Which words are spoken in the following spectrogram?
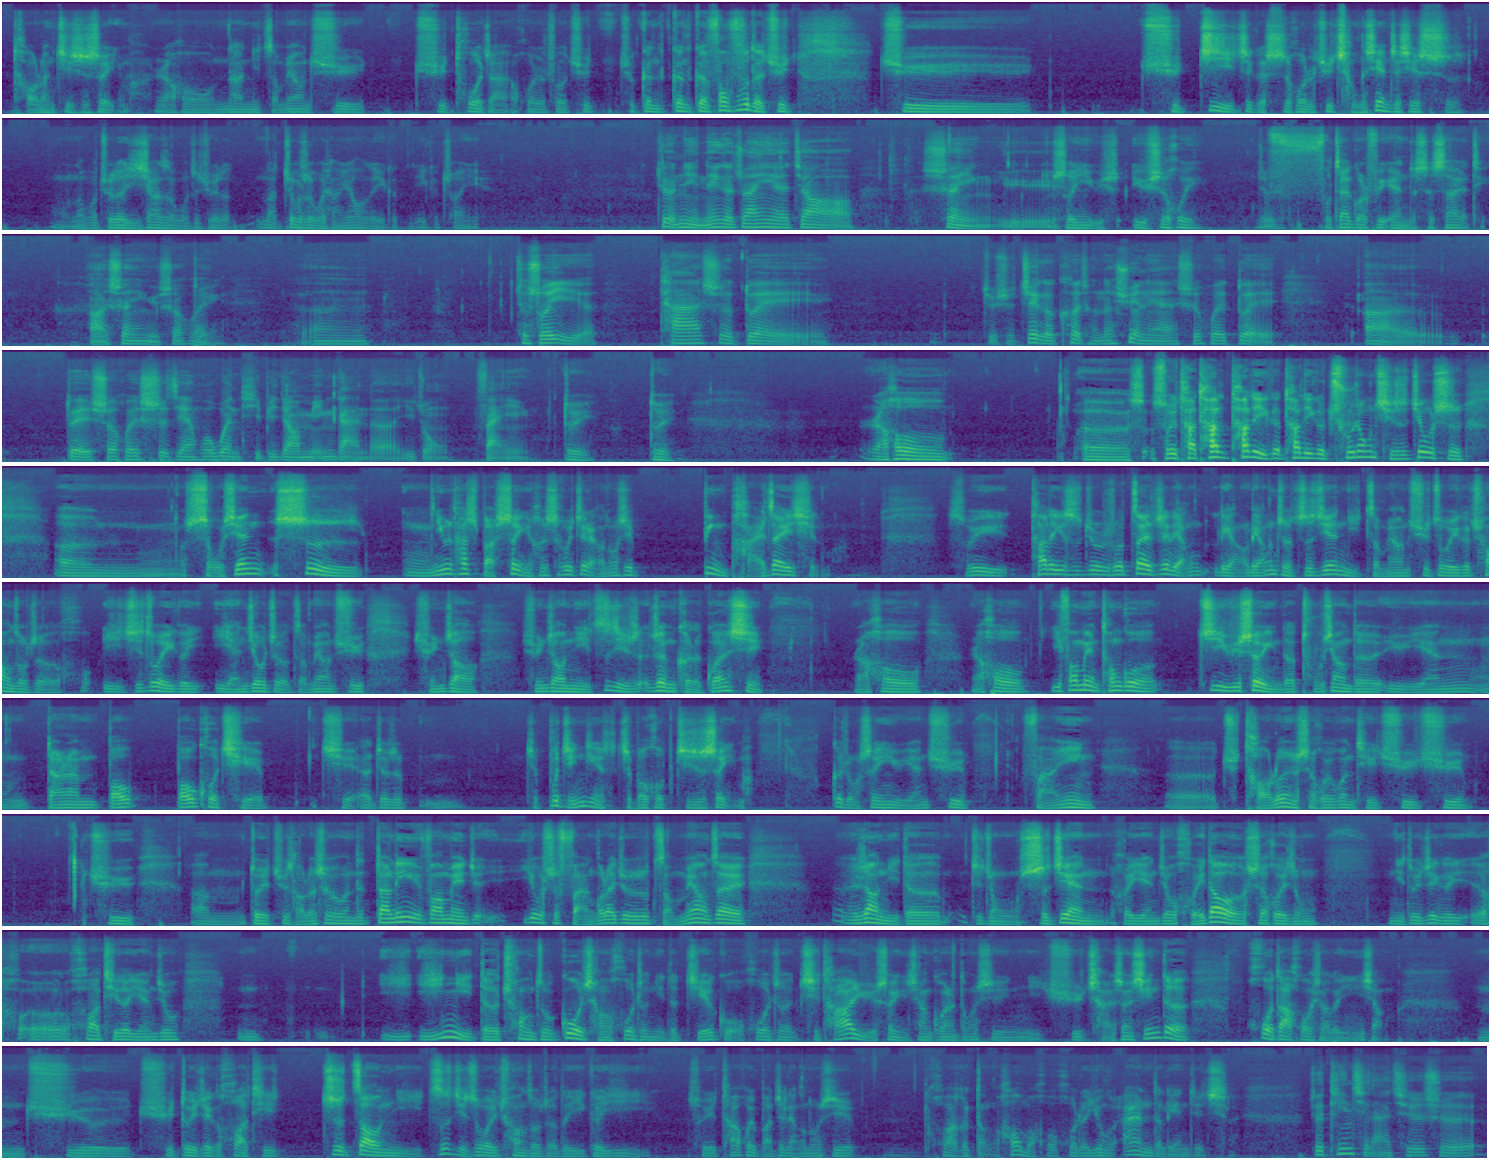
讨论纪实摄影嘛，然后那你怎么样去去拓展，或者说去去更更更丰富的去去。去记这个诗，或者去呈现这些诗，那我觉得一下子我就觉得，那就是我想要的一个一个专业。就你那个专业叫摄影与摄影与与社会，就是 photography and society。啊，摄影与社会。嗯，就所以它是对，就是这个课程的训练是会对，呃，对社会事件或问题比较敏感的一种反应。对。对，然后，呃，所所以他他他的一个他的一个初衷其实就是，嗯，首先是嗯，因为他是把摄影和社会这两个东西并排在一起的嘛，所以他的意思就是说，在这两两两者之间，你怎么样去做一个创作者，或以及做一个研究者，怎么样去寻找寻找你自己认认可的关系，然后然后一方面通过基于摄影的图像的语言，嗯，当然包。包括且且呃，就是嗯，就不仅仅是只包括即时摄影嘛，各种摄影语言去反映，呃，去讨论社会问题，去去去，嗯，对，去讨论社会问题。但另一方面，就又是反过来，就是怎么样在让你的这种实践和研究回到社会中，你对这个呃话题的研究，嗯。以以你的创作过程或者你的结果或者其他与摄影相关的东西，你去产生新的或大或小的影响，嗯，去去对这个话题制造你自己作为创作者的一个意义，所以他会把这两个东西画个等号嘛，或或者用 and 连接起来，就听起来其实是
